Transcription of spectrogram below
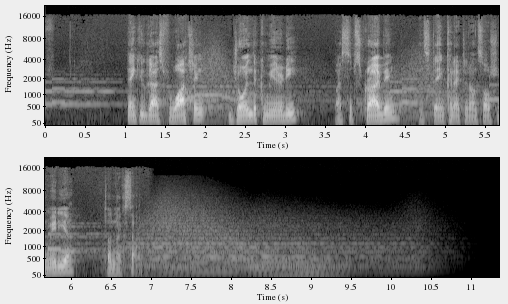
Thank you guys for watching. Join the community by subscribing and staying connected on social media. Till next time.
